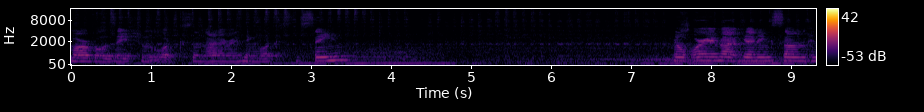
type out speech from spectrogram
marbleization look, so not everything looks the same. Don't worry about getting some in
